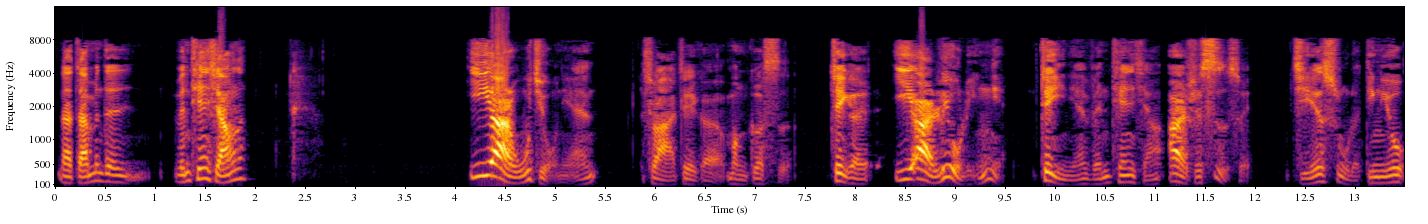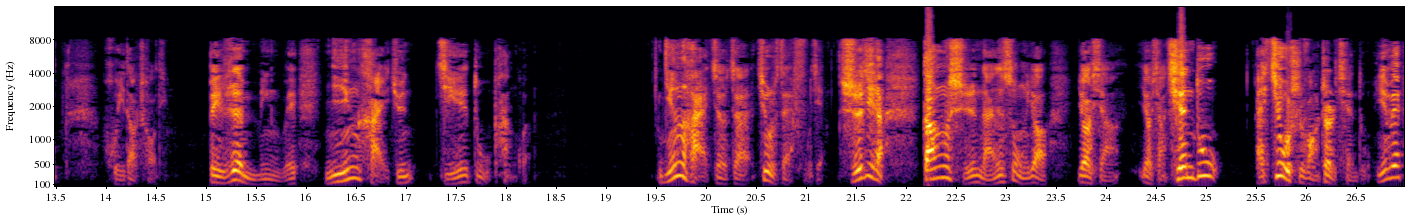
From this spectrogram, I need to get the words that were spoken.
那咱们的文天祥呢？一二五九年，是吧？这个蒙哥死，这个一二六零年这一年，文天祥二十四岁，结束了丁忧，回到朝廷，被任命为宁海军节度判官。宁海就在就是在福建。实际上，当时南宋要要想要想迁都，哎，就是往这儿迁都，因为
